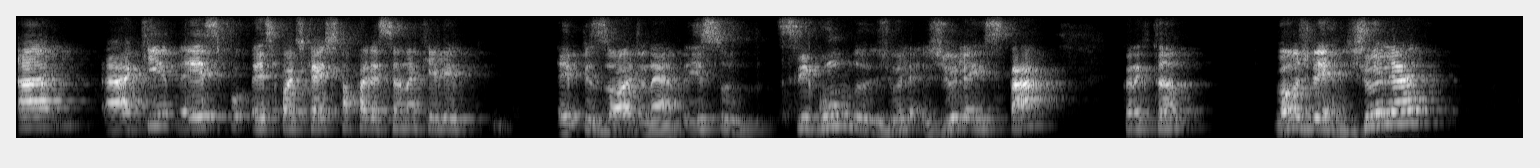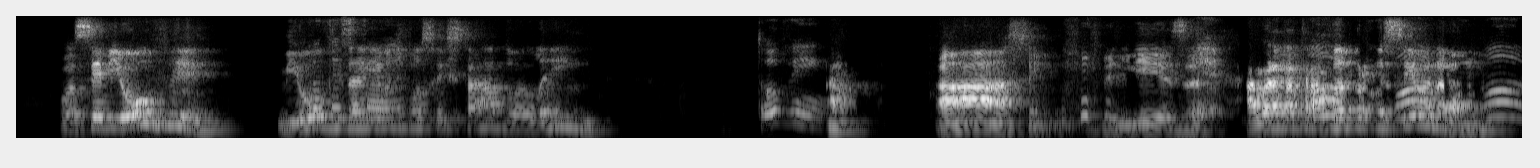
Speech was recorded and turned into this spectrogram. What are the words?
Ah, aqui, esse, esse podcast está aparecendo aquele episódio, né? Isso, segundo Júlia, Júlia está conectando. Vamos ver. Júlia, você me ouve? Me ouve daí onde você está, do além? Tô ouvindo. Ah, ah sim. Beleza. Agora tá travando para você ou não?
